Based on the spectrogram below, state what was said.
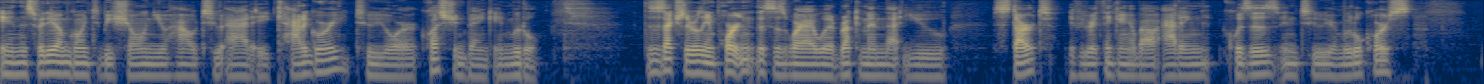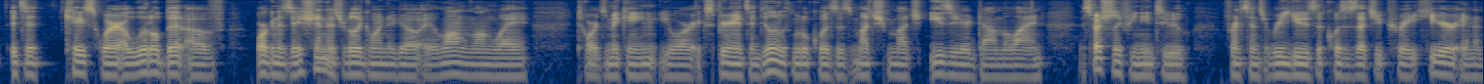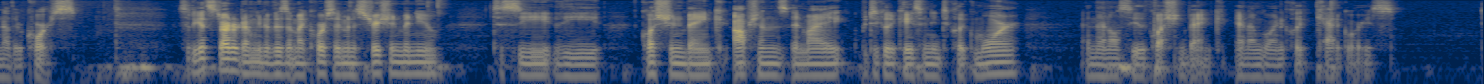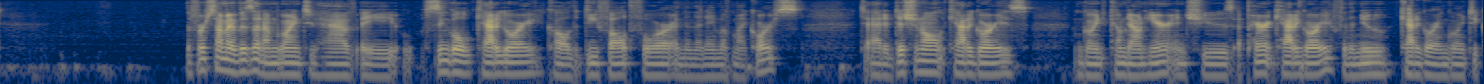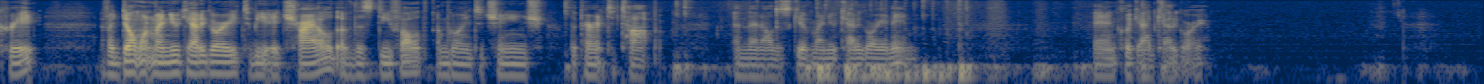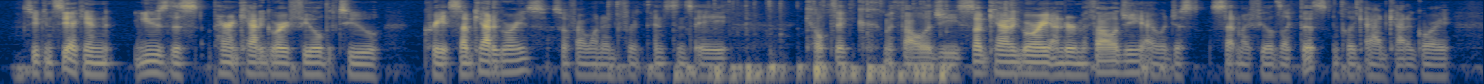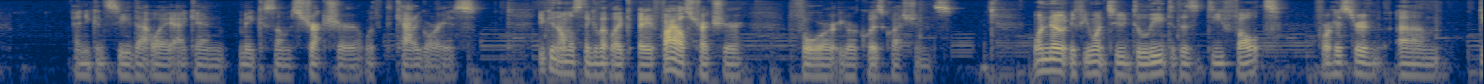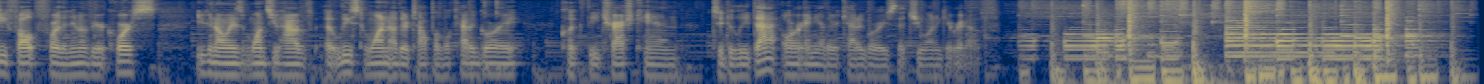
In this video, I'm going to be showing you how to add a category to your question bank in Moodle. This is actually really important. This is where I would recommend that you start if you are thinking about adding quizzes into your Moodle course. It's a case where a little bit of organization is really going to go a long, long way towards making your experience in dealing with Moodle quizzes much, much easier down the line, especially if you need to for instance, reuse the quizzes that you create here in another course. So to get started, I'm going to visit my course administration menu to see the question bank options. In my particular case, I need to click more, and then I'll see the question bank, and I'm going to click categories. The first time I visit, I'm going to have a single category called default for, and then the name of my course. To add additional categories, I'm going to come down here and choose a parent category for the new category I'm going to create. If I don't want my new category to be a child of this default, I'm going to change the parent to top. And then I'll just give my new category a name and click add category. So you can see I can use this parent category field to create subcategories. So if I wanted, for instance, a Celtic mythology subcategory under mythology, I would just set my fields like this and click add category. And you can see that way I can make some structure with categories. You can almost think of it like a file structure for your quiz questions. One note, if you want to delete this default for history of um, default for the name of your course, you can always, once you have at least one other top level category, click the trash can to delete that or any other categories that you want to get rid of.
